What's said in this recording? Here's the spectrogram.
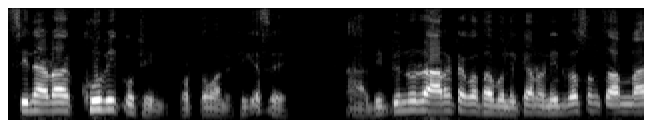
সিনাটা খুবই কঠিন বর্তমানে, ঠিক আছে? আর বিপিনুর আরেকটা কথা বলি, কেন নির্বাচন চান না?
